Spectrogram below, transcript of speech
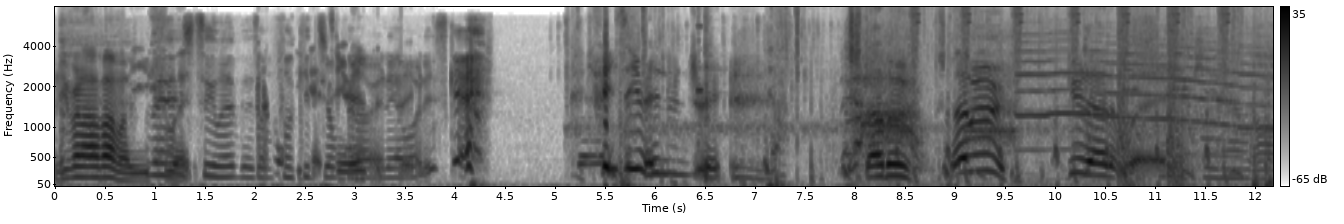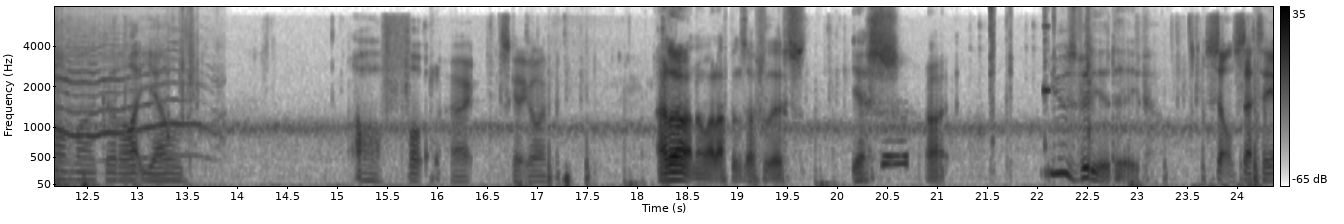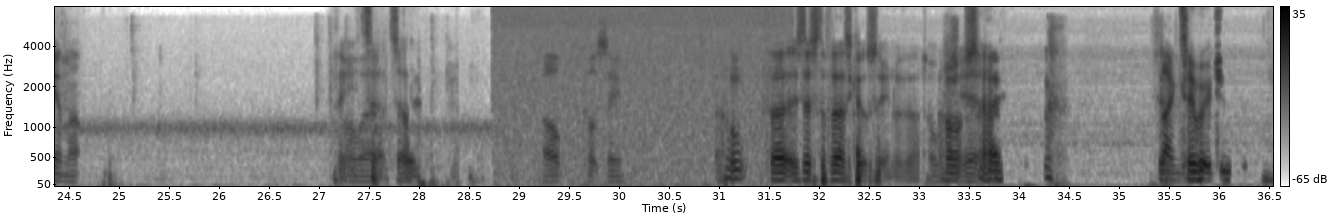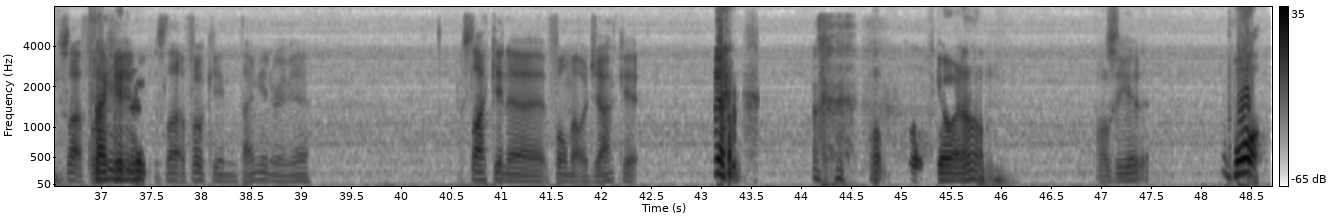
You run out of ammo? You Man, flip. it's too late, there's I'm fucking jumping already, I'm already scared. It's your inventory. Stab her! Stab her! Get out of the way! Oh my god, I like yelled. Oh fuck. Alright, let's get it going. I don't know what happens after this. Yes. Right. Use videotape. Sit on settee and that. I think Oh, it's uh, uh, tell. Oh, cutscene. Oh, fir- is this the first cutscene we've had? Oh, shit. So, Thank two which It's like Thangin' fucking. room. It's like fucking thangin' room, yeah. It's like in a Full Metal Jacket. what's going on? What's he getting? What?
